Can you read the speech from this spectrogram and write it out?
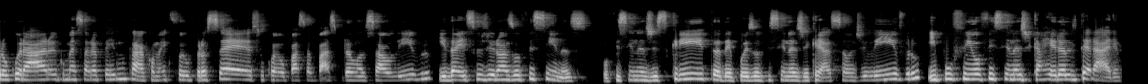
procuraram e começaram a perguntar como é que foi o processo, qual é o passo a passo para lançar o livro. E daí surgiram as oficinas. Oficinas de escrita, depois oficinas de criação de livro e, por fim, oficinas de carreira literária.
